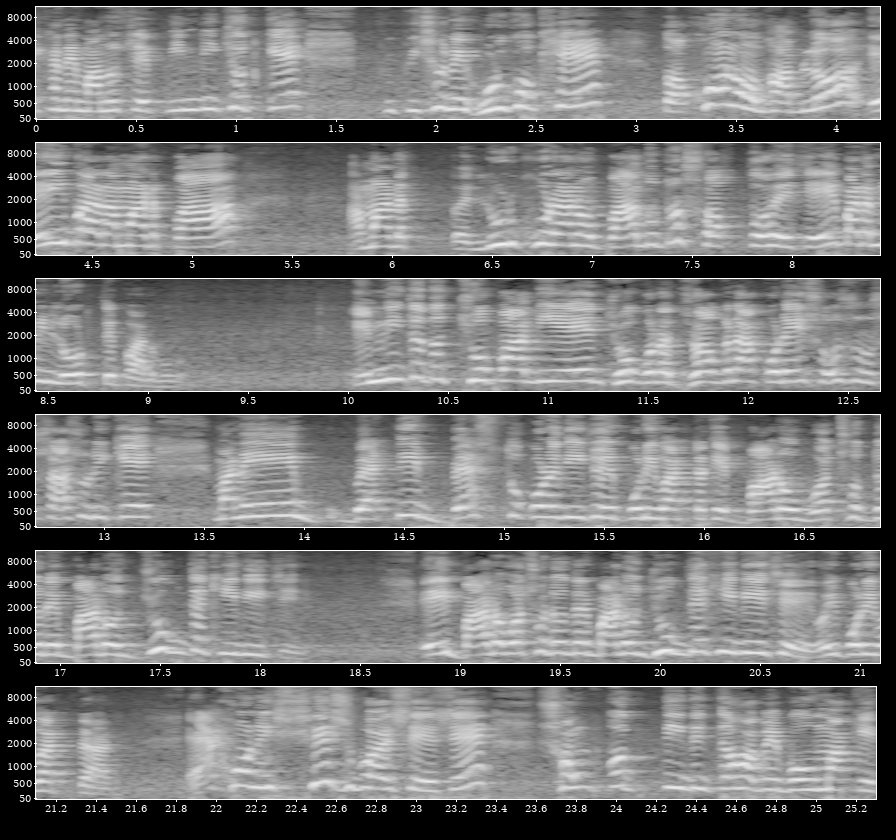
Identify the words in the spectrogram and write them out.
এখানে মানুষের পিন্ডি চটকে পিছনে হুড়কো খেয়ে, তখন ও ভাবলো, এইবার আমার পা, আমার লুড়খুড়ানো পা দুটো শক্ত হয়েছে, এবার আমি লড়তে পারব। এমনিতে তো চোপা দিয়ে ঝগড়া ঝগড়া করে শ্বশুর শাশুড়িকে মানে ব্যক্তি ব্যস্ত করে দিয়েছে ওই পরিবারটাকে। বারো বছর ধরে বারো যুগ দেখিয়ে দিয়েছে। এই বারো বছরে ওদের বারো যুগ দেখিয়ে দিয়েছে ওই পরিবারটার। এখন শেষ বয়সে এসে সম্পত্তি দিতে হবে বৌমাকে,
